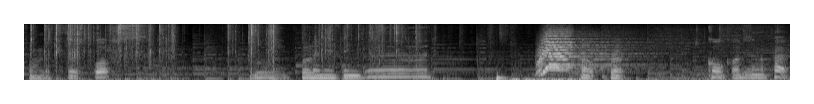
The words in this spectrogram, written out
from the first box. Will we pull anything good? Oh crap. Cold card is in the pack.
